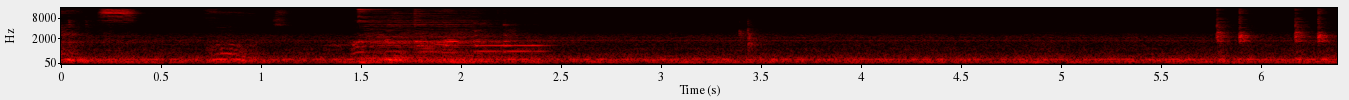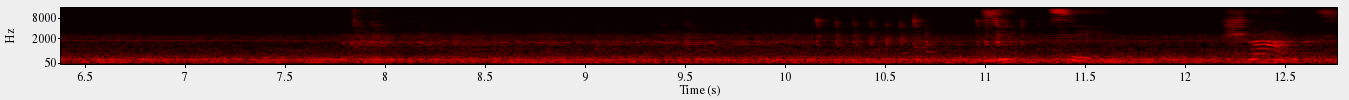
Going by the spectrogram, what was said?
Science. Quote. Underline. Siebzehn. Schwarz.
